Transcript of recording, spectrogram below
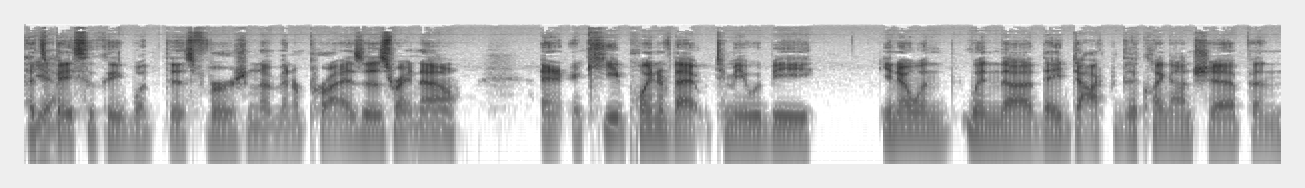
That's Yeah. basically what this version of Enterprise is right now. And a key point of that to me would be, you know, when when uh, they docked the Klingon ship and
